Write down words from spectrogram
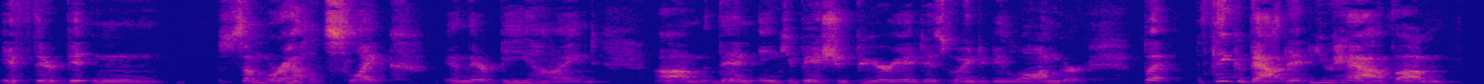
If they're bitten somewhere else, like in their behind, um, then incubation period is going to be longer. But think about it. You have um,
